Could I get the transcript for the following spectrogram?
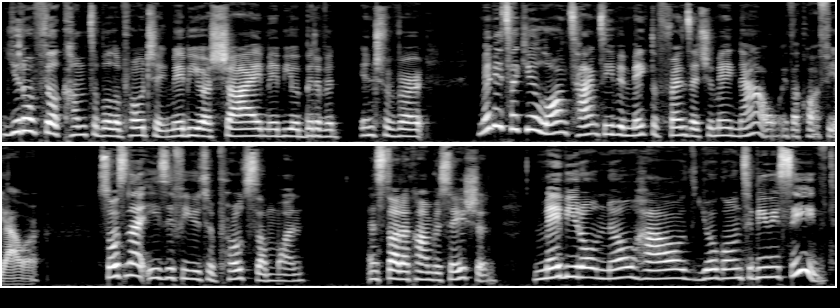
you don't feel comfortable approaching. Maybe you're shy, maybe you're a bit of an introvert. Maybe it took you a long time to even make the friends that you made now at the coffee hour. So it's not easy for you to approach someone and start a conversation. Maybe you don't know how you're going to be received.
